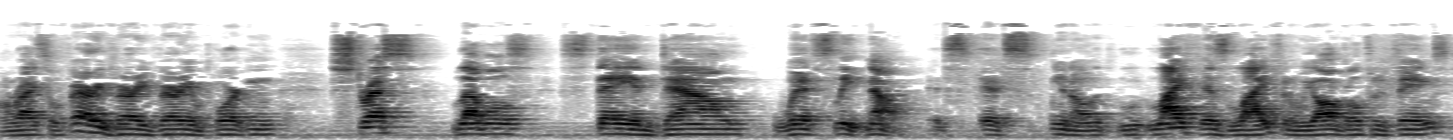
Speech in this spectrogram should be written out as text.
All right. So very, very, very important. Stress levels staying down with sleep. Now, it's, it's, you know, life is life and we all go through things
